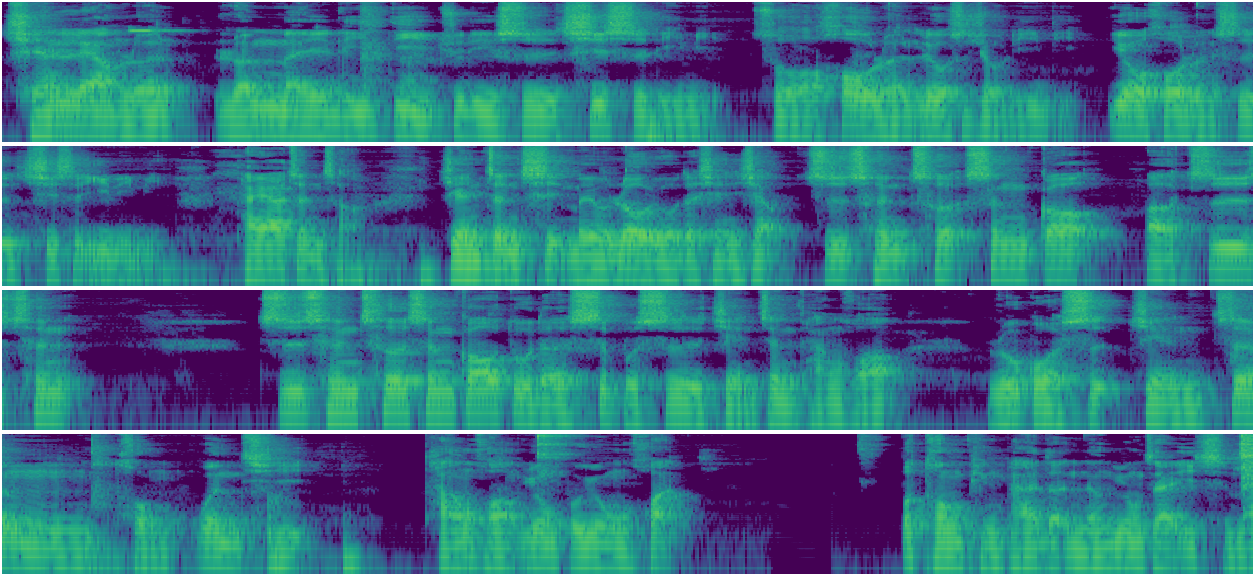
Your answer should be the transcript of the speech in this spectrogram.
前两轮轮眉离地距离是七十厘米，左后轮六十九厘米，右后轮是七十一厘米，胎压正常，减震器没有漏油的现象，支撑车身高呃支撑支撑车身高度的是不是减震弹簧？如果是减震筒问题，弹簧用不用换？不同品牌的能用在一起吗？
